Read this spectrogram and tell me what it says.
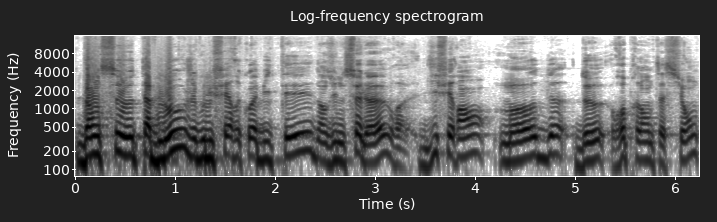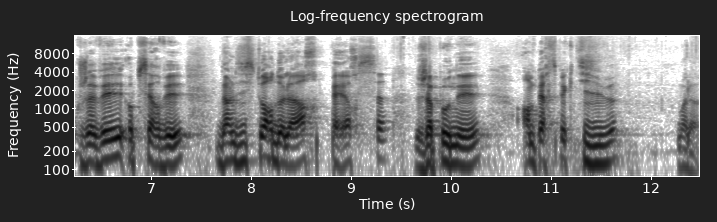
Dans ce tableau, j'ai voulu faire cohabiter dans une seule œuvre différents modes de représentation que j'avais observés dans les histoires de l'art perse, japonais, en perspective. Voilà,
